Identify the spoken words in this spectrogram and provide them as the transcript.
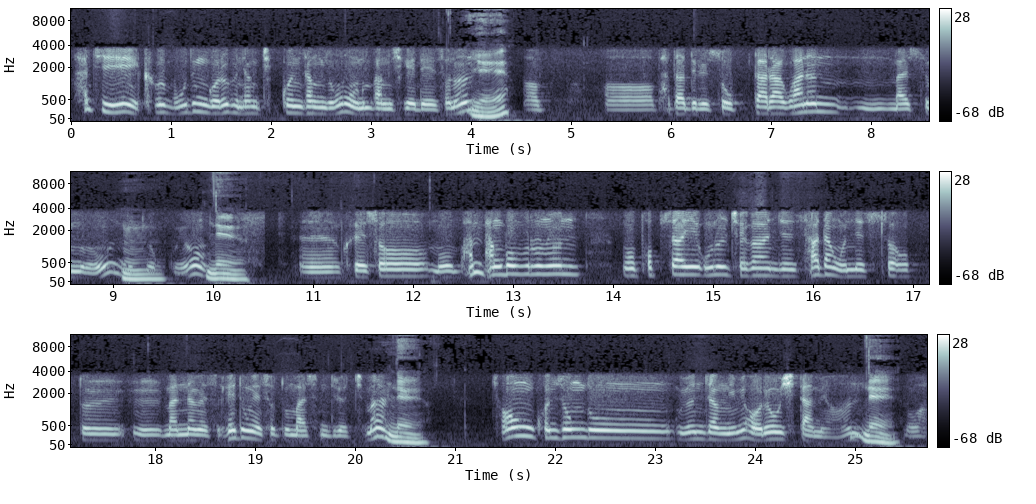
하지 그걸 모든 거를 그냥 직권상정으로 오는 방식에 대해서는 예. 받아들일 수 없다라고 하는 음, 말씀으로 음. 느꼈고요. 네. 에, 그래서 뭐 한 방법으로는 뭐 법사위 오늘 제가 이제 사당 원내수석들 만나면서 회동에서도 말씀드렸지만 네. 정 권성동 위원장님이 어려우시다면 네. 뭐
